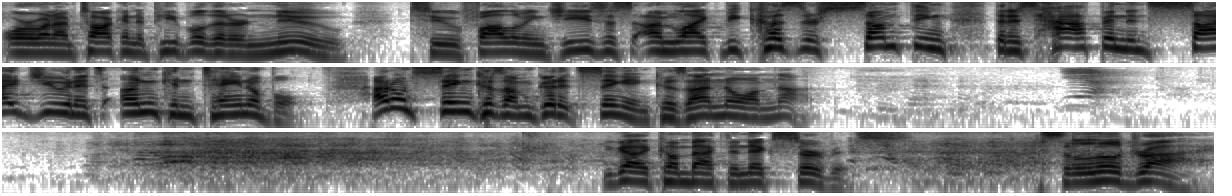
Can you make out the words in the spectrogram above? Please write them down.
or when I'm talking to people that are new? To following Jesus, I'm like, because there's something that has happened inside you and it's uncontainable. I don't sing because I'm good at singing, because I know I'm not. You got to come back to next service. It's a little dry.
